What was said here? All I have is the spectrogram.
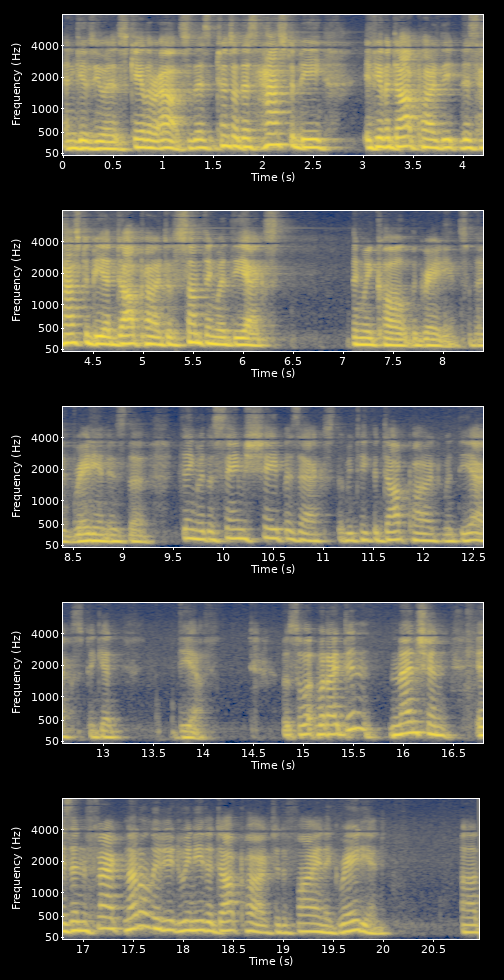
and gives you a scalar out. So this turns out this has to be, if you have a dot product, this has to be a dot product of something with the x, thing we call the gradient. So the gradient is the thing with the same shape as x that we take the dot product with the x to get df. So what, what I didn't mention is in fact, not only do we need a dot product to define a gradient, uh,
